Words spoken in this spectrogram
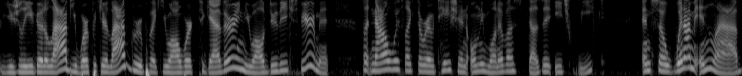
usually you go to lab, you work with your lab group, like you all work together and you all do the experiment. But now with like the rotation, only one of us does it each week, and so when I'm in lab,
